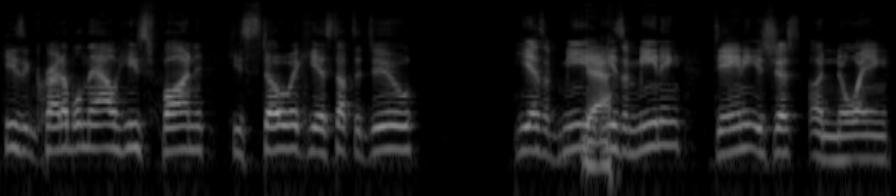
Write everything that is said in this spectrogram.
He's incredible now. He's fun. He's stoic. He has stuff to do. He has a mean. Yeah. He has a meaning. Dany is just annoying.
